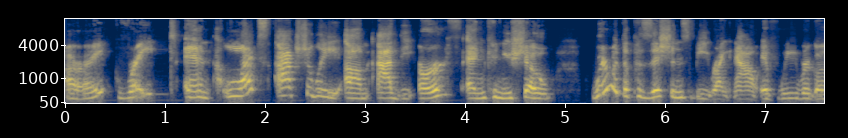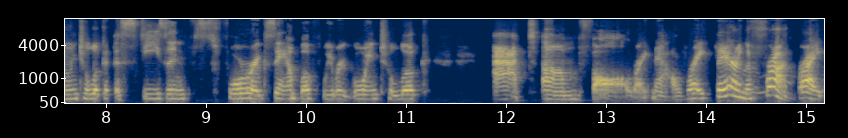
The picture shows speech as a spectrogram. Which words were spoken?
All right, great. And let's actually um, add the earth. And can you show where would the positions be right now if we were going to look at the seasons, for example, if we were going to look at um, fall right now, right there in the front, right.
